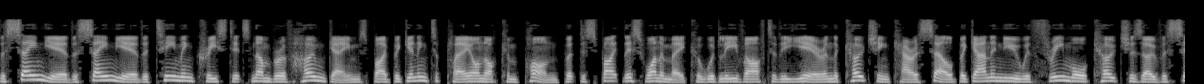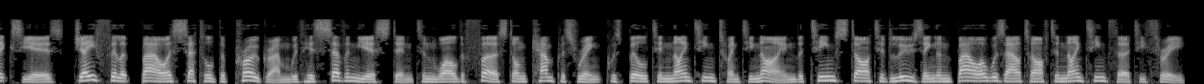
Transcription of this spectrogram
The same year the same year the team increased its number of home games by beginning to play on Occom Pond but despite this Wanamaker would leave after the year and the coaching carousel began anew with three more coaches over six years. J. Philip Bower settled the program with his seven-year stint and while the first on-campus rink was built in 1929 the team started losing and Bower was out after 1933.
